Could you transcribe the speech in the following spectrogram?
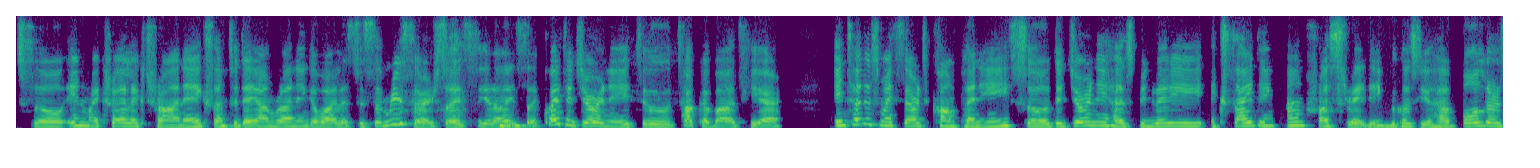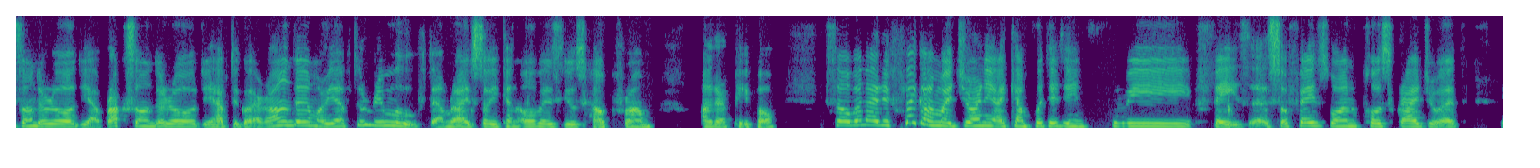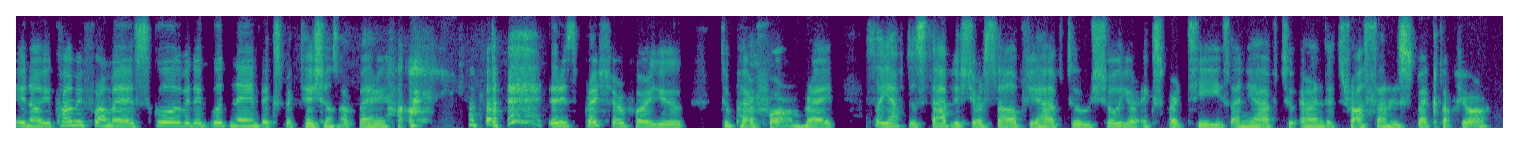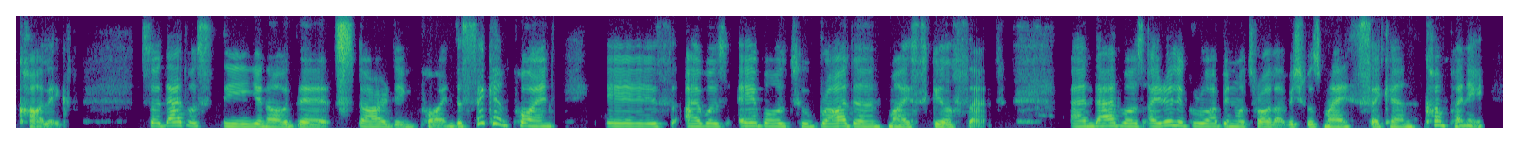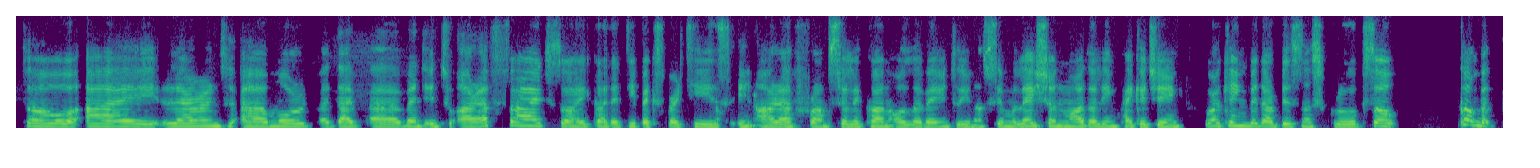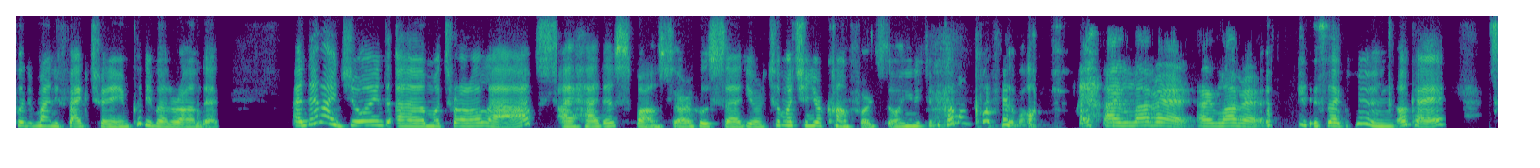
so in microelectronics and today i'm running a wireless system research. So it's you know it's a, quite a journey to talk about here. Intel is my third company. So the journey has been very exciting and frustrating because you have boulders on the road you have rocks on the road you have to go around them or you have to remove them right? So you can always use help from other people. So when i reflect on my journey i can put it in three phases. So phase one postgraduate you know, you're coming from a school with a good name, the expectations are very high. there is pressure for you to perform, right? So you have to establish yourself, you have to show your expertise, and you have to earn the trust and respect of your colleagues. So that was the, you know, the starting point. The second point is I was able to broaden my skill set. And that was, I really grew up in Motorola, which was my second company. So I learned uh, more, uh, uh, went into RF side. So I got a deep expertise in RF from silicon all the way into, you know, simulation, modeling, packaging, working with our business group. So come back, put manufacturing pretty well rounded. And then I joined uh, Motorola Labs. I had a sponsor who said, You're too much in your comfort zone. You need to become uncomfortable. I love it. I love it. It's like, hmm, okay.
